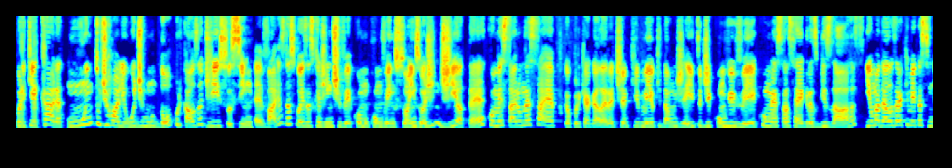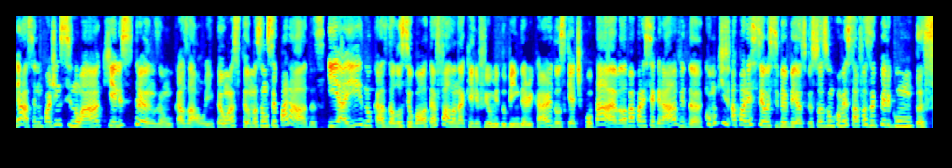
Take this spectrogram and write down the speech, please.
Porque, cara, muito de Hollywood mudou por causa disso, assim. É, várias das coisas que a gente vê como convenções, hoje em dia até, começaram nessa época, porque a galera tinha que meio que dar um jeito de conviver com essas regras bizarras. E uma delas era que meio que assim, ah, você não pode insinuar que eles transam, o casal. Então as camas são separadas. E aí, no caso da Lucille Ball, até fala naquele filme do Being the Ricardos, que é tipo, tá, ela vai aparecer grávida? Como que apareceu esse bebê? As pessoas vão começar a fazer perguntas.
